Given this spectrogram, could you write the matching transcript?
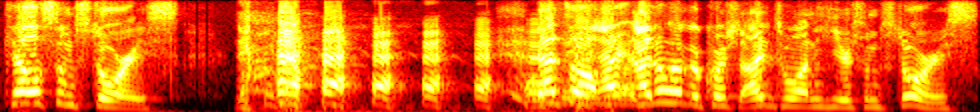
Tell us some stories. That's all. I, I don't have a question. I just want to hear some stories.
